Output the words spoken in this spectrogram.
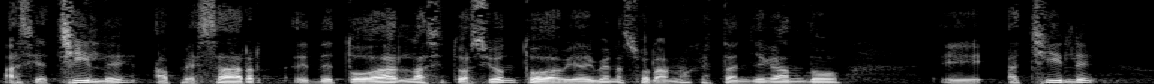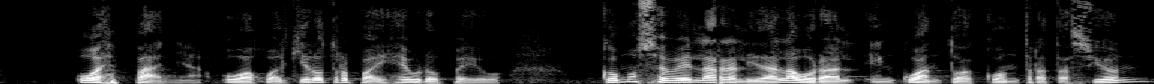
hacia Chile, a pesar eh, de toda la situación, todavía hay venezolanos que están llegando eh, a Chile o a España o a cualquier otro país europeo. ¿Cómo se ve la realidad laboral en cuanto a contratación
